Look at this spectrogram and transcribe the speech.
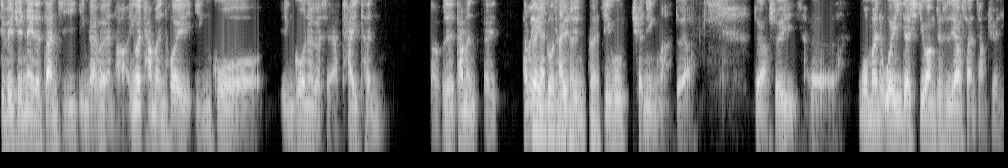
Division 内的战绩应该会很好，因为他们会赢过赢过那个谁啊，Titan，呃，不是他们，诶、欸，他们赢过 Titan，对，几乎全赢嘛，对啊，对啊，所以呃，我们唯一的希望就是要三场全赢，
